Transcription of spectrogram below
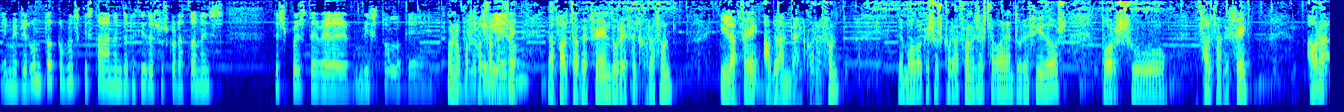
Y me pregunto cómo es que estaban endurecidos sus corazones después de haber visto lo que, Bueno, por falta de fe. La falta de fe endurece el corazón y la fe ablanda el corazón. De modo que sus corazones estaban endurecidos por su falta de fe. Ahora,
